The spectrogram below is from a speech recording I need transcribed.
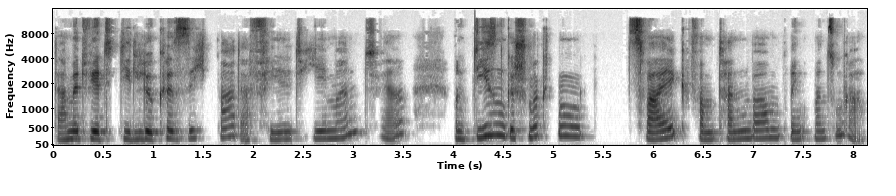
Damit wird die Lücke sichtbar, da fehlt jemand, ja. Und diesen geschmückten Zweig vom Tannenbaum bringt man zum Grab.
